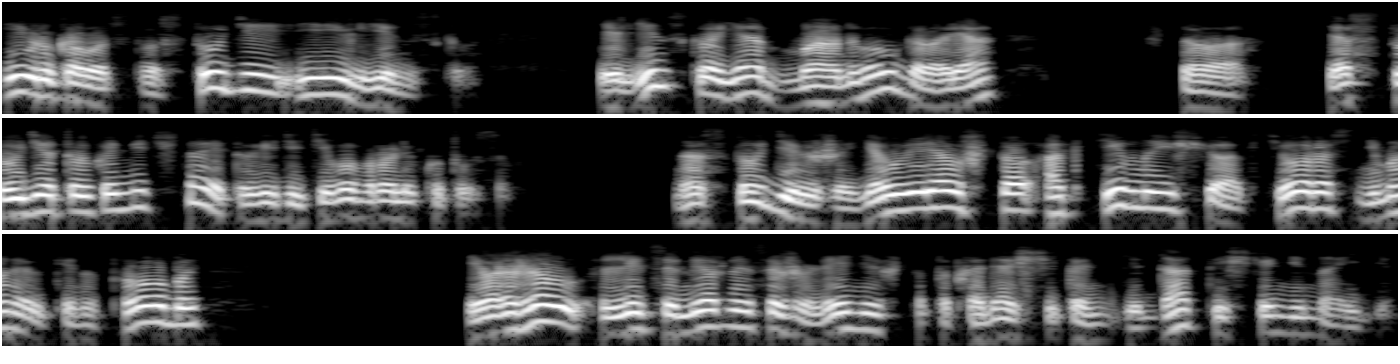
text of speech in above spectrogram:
и руководство студии, и Ильинского. Ильинского я обманывал, говоря, что вся студия только мечтает увидеть его в роли Кутузова. На студии же я уверял, что активно ищу актера, снимаю кинопробы и выражал лицемерное сожаление, что подходящий кандидат еще не найден.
